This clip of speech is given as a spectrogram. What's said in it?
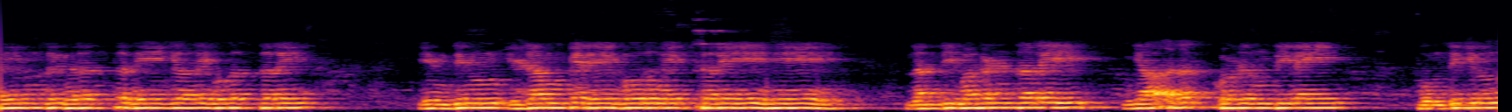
ஐந்து கரத்தனை யானை முகத்தனை இந்தின் இளம்பிரை பொறுமைத்தனை நந்தி மகழ்ந்தனை ஞான கொழுந்தினை புந்தியில்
